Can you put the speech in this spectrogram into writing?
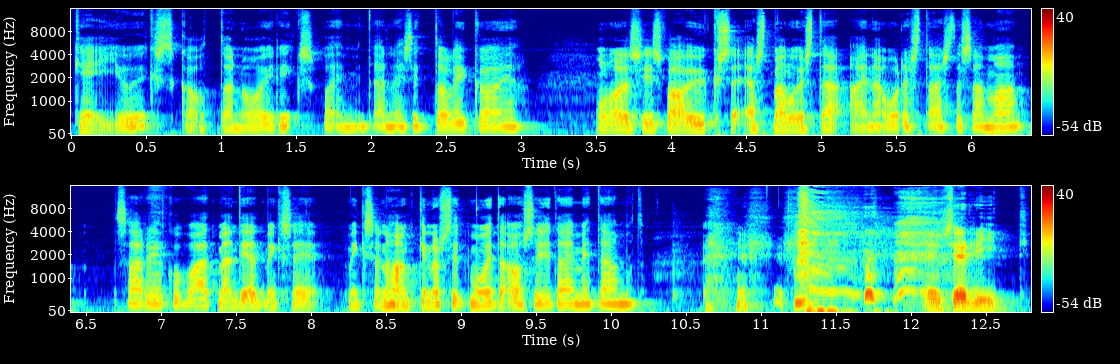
keijuiksi kautta noidiksi, vai mitä ne sitten olikaan. Ja mulla oli siis vain yksi, ja sitten mä luin sitä aina uudestaan sitä samaa sarjakuvaa, että mä en tiedä, miksei, miksi en hankkinut sit muita osia tai mitään, mutta... Ei, se riitti.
